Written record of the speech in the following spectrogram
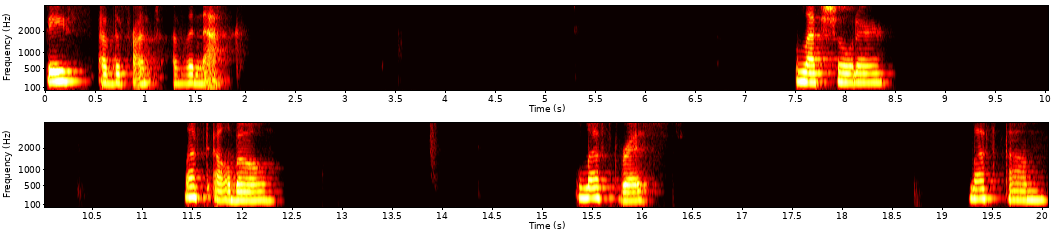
base of the front of the neck. Left shoulder, left elbow, left wrist, left thumb,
